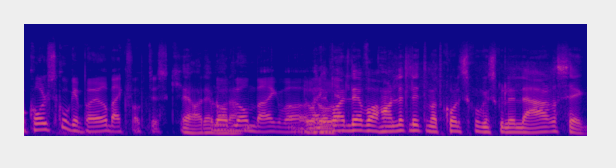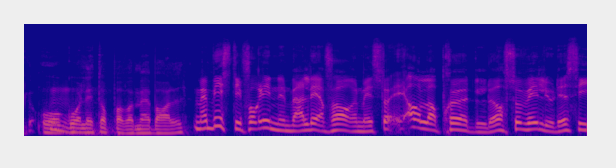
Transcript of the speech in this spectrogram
Og Kolskogen på høyreback, faktisk. Ja, det var det. Blomberg var det, var, det var handlet litt om at Kolskogen skulle lære seg å gå litt oppover med ballen. Men hvis de får inn en veldig erfaren mist, à la Prødel, da, så vil jo det si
